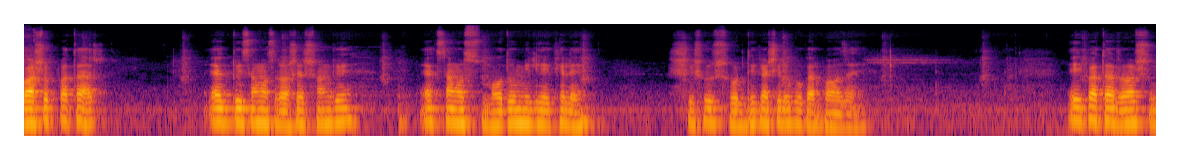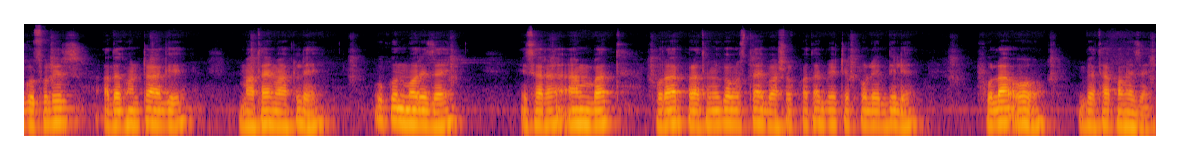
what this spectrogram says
বাসক পাতার এক দুই চামচ রসের সঙ্গে এক চামচ মধু মিলিয়ে খেলে শিশুর সর্দি কাশির উপকার পাওয়া যায়। এই পাতার রস গোসলের আধা ঘণ্টা আগে মাথায় মাখলে উকুন মরে যায়। এছাড়া আমবাত ফোড়ার প্রাথমিক অবস্থায় বাসক পাতা বেটে প্রলেপ দিলে ফোলা ও ব্যথা কমে যায়।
